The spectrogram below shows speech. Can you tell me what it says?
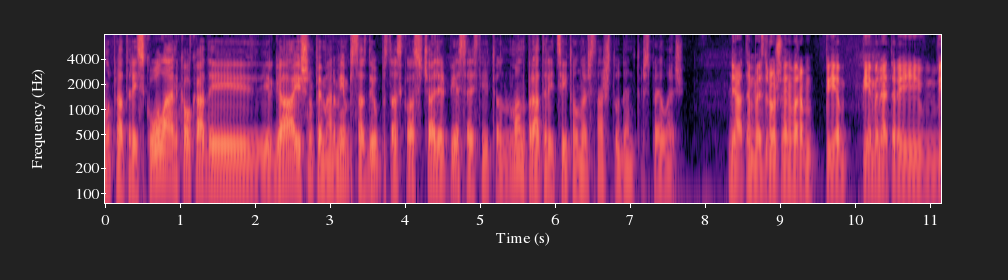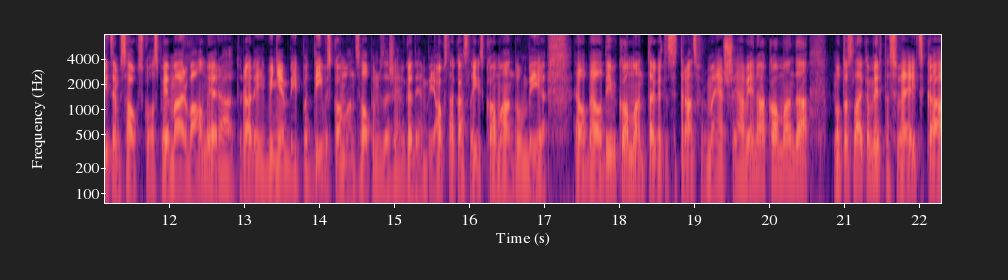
Manuprāt, arī skolēni kaut kādi ir gājuši, nu, piemēram, 11. un 12. klases čaļi ir piesaistīti, un, manuprāt, arī citu universitāšu studenti ir spēlējuši. Jā, tam mēs droši vien varam pie, pieminēt arī Vidzemes augstskolas piemēru Valmjerā. Tur arī viņiem bija pat divas komandas vēl pirms dažiem gadiem. Bija augstākās līgas komanda un bija LBL2 komanda. Tagad tas ir transformējies šajā vienā komandā. Nu, tas laikam ir tas veids, kā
